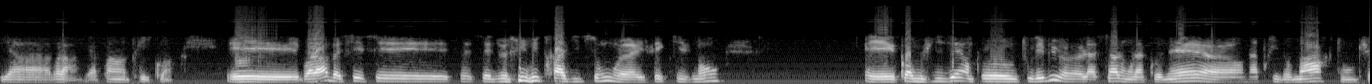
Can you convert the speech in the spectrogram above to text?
Il y a, voilà, il n'y a pas un pli, quoi. Et voilà, bah, c'est, devenu une tradition, euh, effectivement. et comme je disais un peu au tout début, euh, la salle on la connaît, euh, on a pris nos marques, donc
